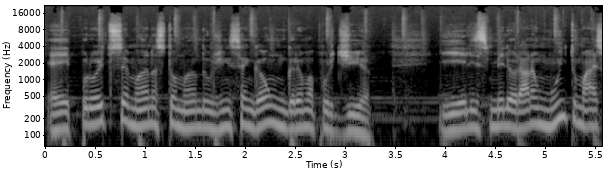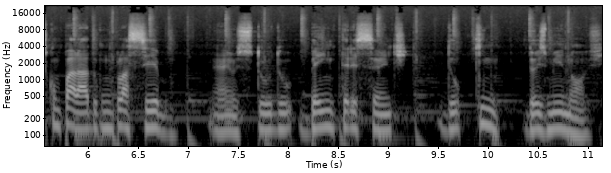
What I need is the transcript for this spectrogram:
é, por oito semanas tomando um ginsengão, um grama por dia. E eles melhoraram muito mais comparado com o placebo. É um estudo bem interessante do Kim, 2009.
